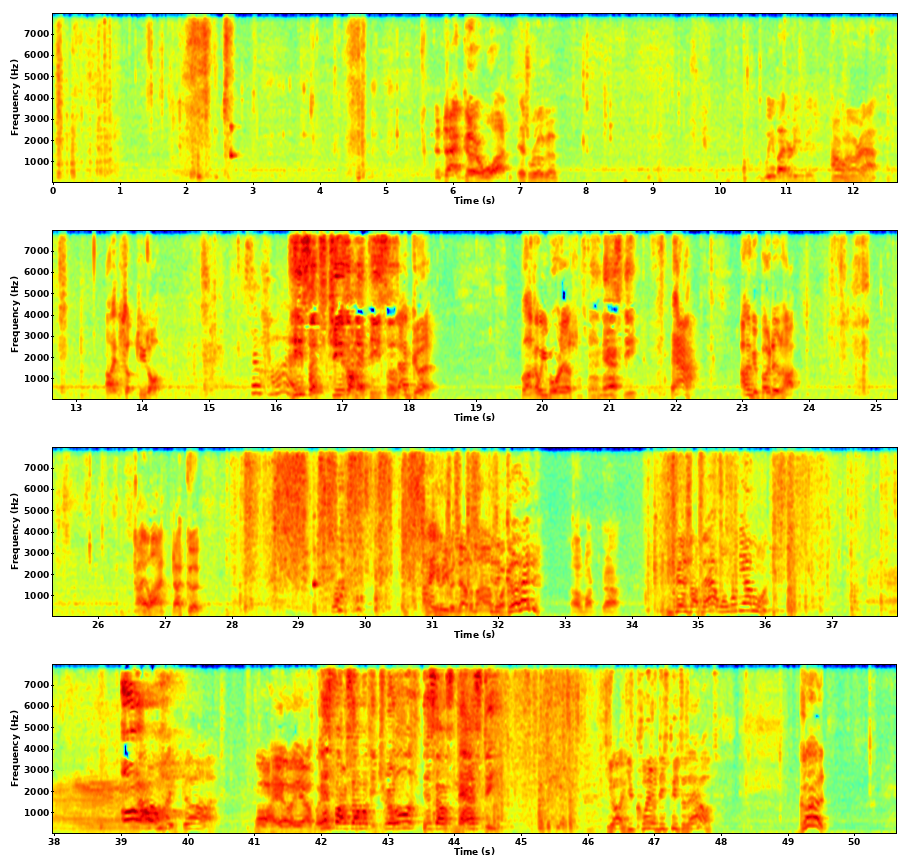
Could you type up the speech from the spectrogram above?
Is that good or what? It's real good. Did We invite her to eat piece? I don't remember that. I like to suck cheese off. So hot. He sucks cheese on that pizza. That good. Fuck, I'll eat more of this. It's really nasty. Yeah. I don't give a fuck, it is hot. I ain't lying. That's good. I ain't leaving nothing behind, Is boy. it good? Oh my god. If you finish off that one, what the other one? Oh! Oh my god. Oh hell yeah. This part sounds like a drill. This sounds nasty. Yo, you cleared these pizzas out. Good.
